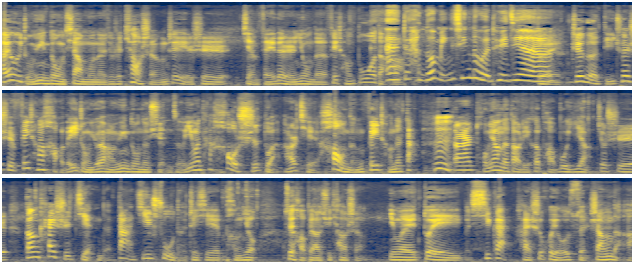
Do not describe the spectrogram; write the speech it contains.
还有一种运动项目呢，就是跳绳，这也是减肥的人用的非常多的啊。哎，对，很多明星都会推荐。对，这个的确是非常好的一种有氧运动的选择，因为它耗时短，而且耗能非常的大。嗯当然，同样的道理和跑步一样，就是刚开始减的大基数的这些朋友，最好不要去跳绳，因为对膝盖还是会有损伤的啊。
